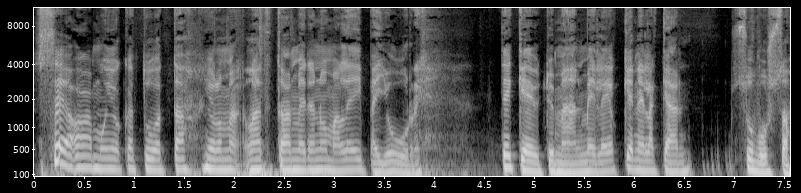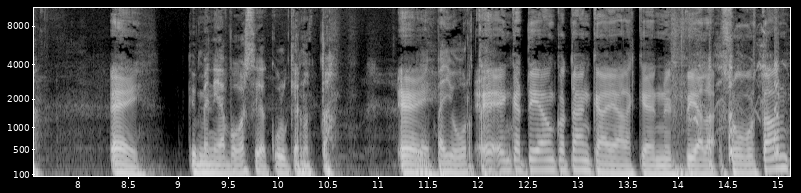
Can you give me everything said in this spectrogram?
se aamu, joka tuota, jolloin me laitetaan meidän oma leipäjuuri tekeytymään. Meillä ei ole kenelläkään suvussa ei, kymmeniä vuosia kulkenutta ei. leipäjuurta. E- Enkä tiedä, onko tämänkään jälkeen nyt vielä suvusta. On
